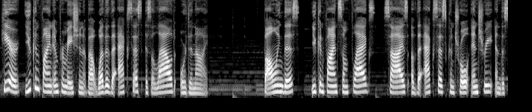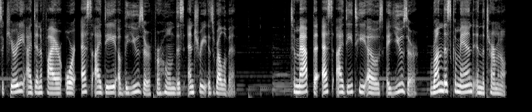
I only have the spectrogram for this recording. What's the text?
here, you can find information about whether the access is allowed or denied. Following this, you can find some flags, size of the access control entry and the security identifier or SID of the user for whom this entry is relevant. To map the SIDTOs a user, run this command in the terminal.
